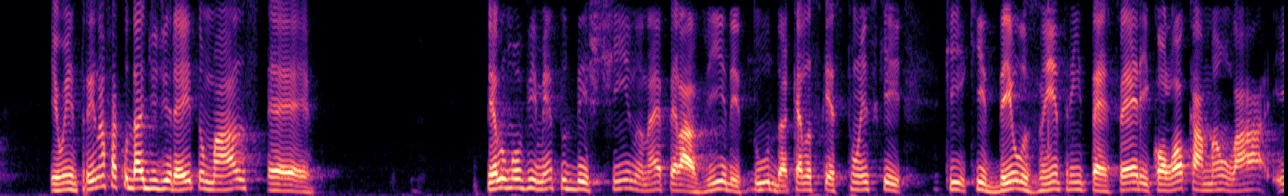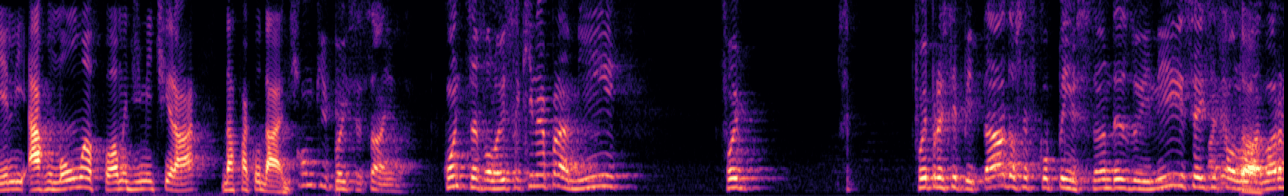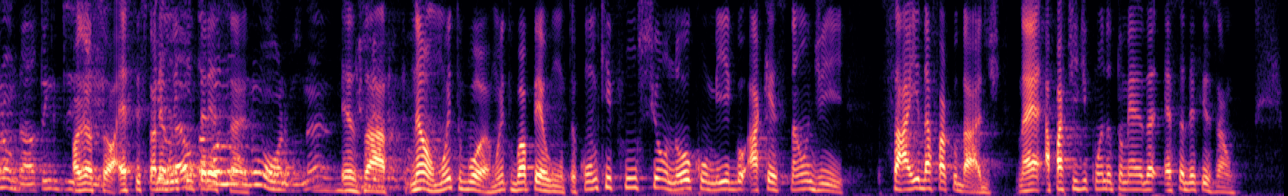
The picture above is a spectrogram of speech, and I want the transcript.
Eu entrei na faculdade de direito, mas é, pelo movimento do destino, né, pela vida e tudo, aquelas questões que, que, que Deus entra, e interfere e coloca a mão lá, ele arrumou uma forma de me tirar da faculdade. Como que foi que você saiu? Quando você falou isso aqui não é pra mim, foi foi precipitado ou você ficou pensando desde o início aí você Olha falou, só. agora não dá, eu tenho que desistir. Olha só, essa história é Porque muito Léo tava interessante. No, no ônibus, né? Exato. Não, muito boa, muito boa pergunta. Como que funcionou comigo a questão de sair da faculdade, né? A partir de quando eu tomei essa decisão?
